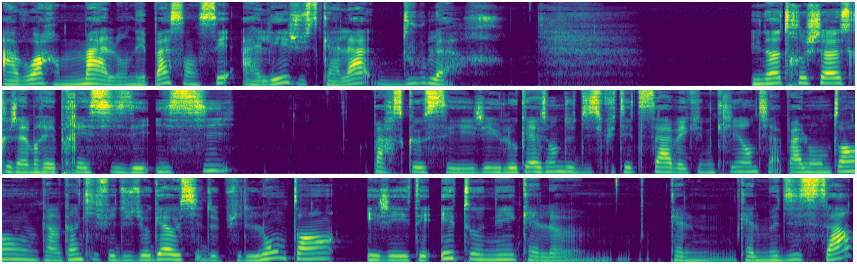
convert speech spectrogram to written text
avoir mal, on n'est pas censé aller jusqu'à la douleur. Une autre chose que j'aimerais préciser ici, parce que c'est, j'ai eu l'occasion de discuter de ça avec une cliente il n'y a pas longtemps, quelqu'un qui fait du yoga aussi depuis longtemps, et j'ai été étonnée qu'elle, euh, qu'elle, me dise ça.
